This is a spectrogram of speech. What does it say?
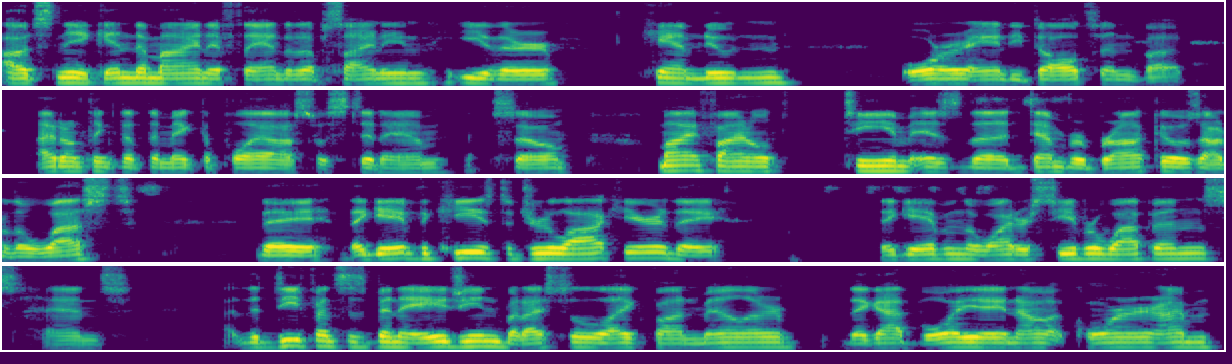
I would sneak into mine if they ended up signing either Cam Newton or Andy Dalton, but I don't think that they make the playoffs with Stidham. So my final team is the Denver Broncos out of the West. They they gave the keys to Drew Lock here. They they gave him the wide receiver weapons, and the defense has been aging, but I still like Von Miller. They got Bouye now at corner. I'm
